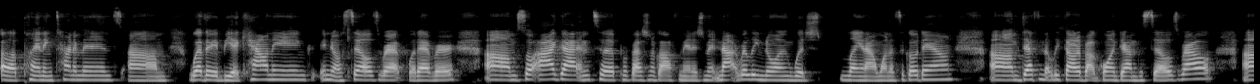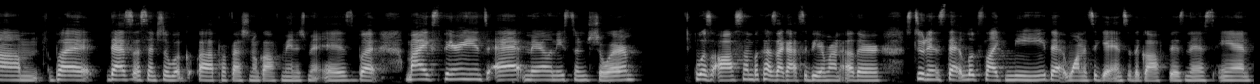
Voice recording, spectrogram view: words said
uh, planning tournaments, um, whether it be accounting, you know, sales rep, whatever. Um, so I got into professional golf management, not really knowing which lane I wanted to go down. Um, definitely thought about going down the sales route, um, but that's essentially what uh, professional golf management is. But my experience at Maryland Eastern Shore was awesome because I got to be around other students that looks like me that wanted to get into the golf business. And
